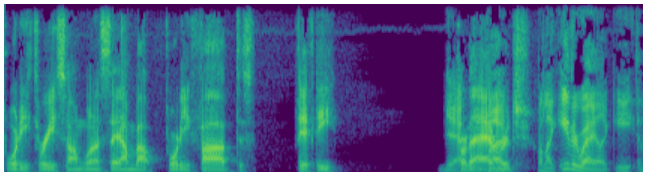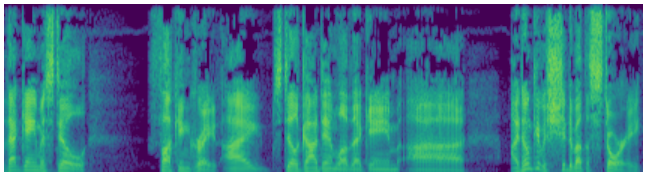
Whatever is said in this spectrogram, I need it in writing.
43. So I'm going to say I'm about 45 to 50 yeah, for the but- average. But, like either way, like e- that game is still fucking great. I still goddamn love that game. Uh, I don't give a shit about the story.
